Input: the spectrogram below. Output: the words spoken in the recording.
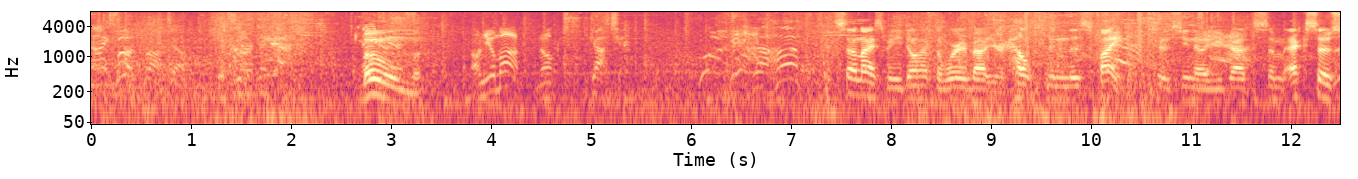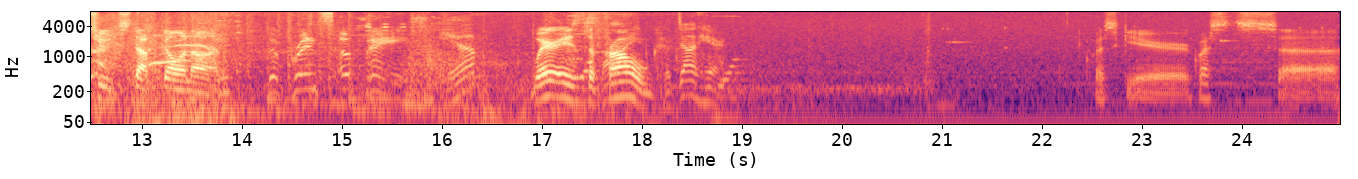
Nice one. It's nothing. Boom. On your mark, Noct. Gotcha. Uh-huh. It's so nice when you don't have to worry about your health in this fight because you know you got some exosuit stuff going on. The Prince of Pain. Yep. Where is the frog? We're done here. Quest gear, quests. Uh...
